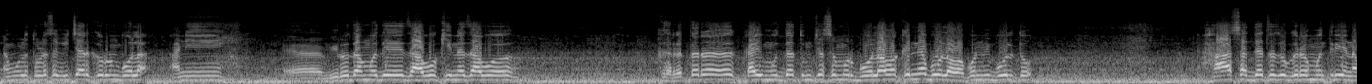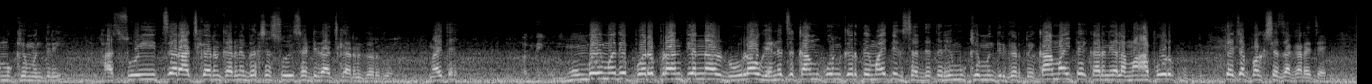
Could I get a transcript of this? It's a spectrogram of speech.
त्यामुळं थोडासा विचार करून बोला. आणि अं, विरोधामध्ये जावं की न जावं खरं तर अं, काही मुद्दा तुमच्यासमोर बोलावा की नाही बोलावा पण मी बोलतो. हा सध्याचा जो गृहमंत्री आहे ना मुख्यमंत्री हा सोयीचं राजकारण करण्यापेक्षा सोयीसाठी राजकारण करतो माहीत आहे? अगदी मुंबईमध्ये परप्रांतीयांना उराव घेण्याचं काम कोण करतंय माहिती आहे का सध्या? तर हे मुख्यमंत्री करतोय. का माहिती आहे? कारण याला महापौर त्याच्या पक्षाचा करायचा आहे.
